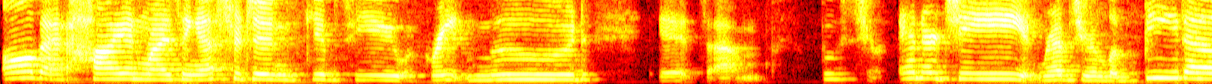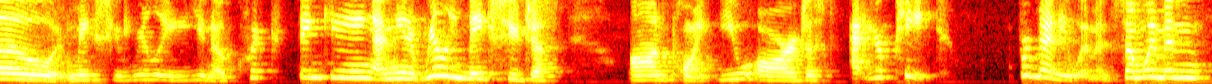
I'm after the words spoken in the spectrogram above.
all that high and rising estrogen gives you a great mood. It um, boosts your energy. It revs your libido. It makes you really, you know, quick thinking. I mean, it really makes you just on point. You are just at your peak for many women. Some women,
